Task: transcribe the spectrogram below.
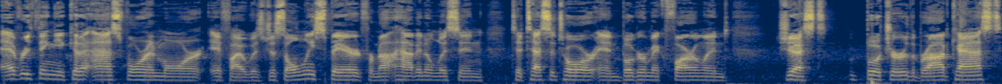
everything you could have asked for and more if I was just only spared from not having to listen to Tessitore and Booger McFarland just butcher the broadcast.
